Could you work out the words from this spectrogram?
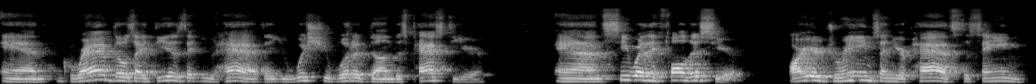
and grab those ideas that you have that you wish you would have done this past year and see where they fall this year. Are your dreams and your paths the same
